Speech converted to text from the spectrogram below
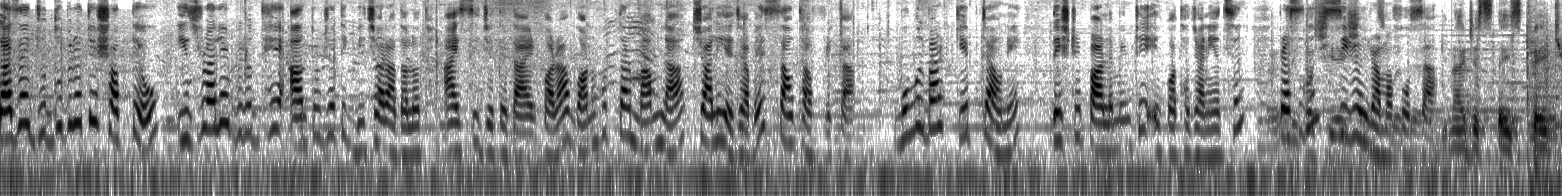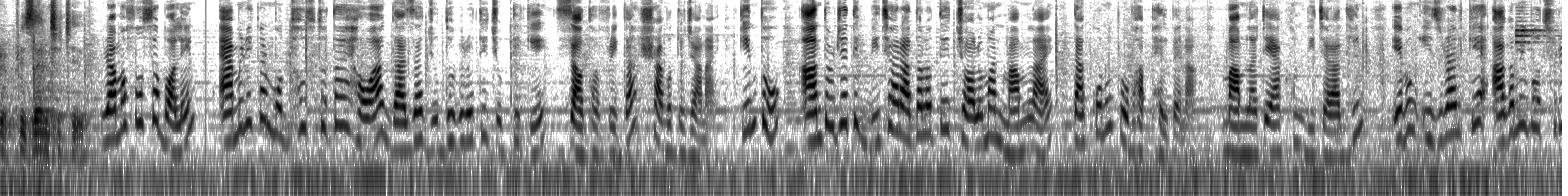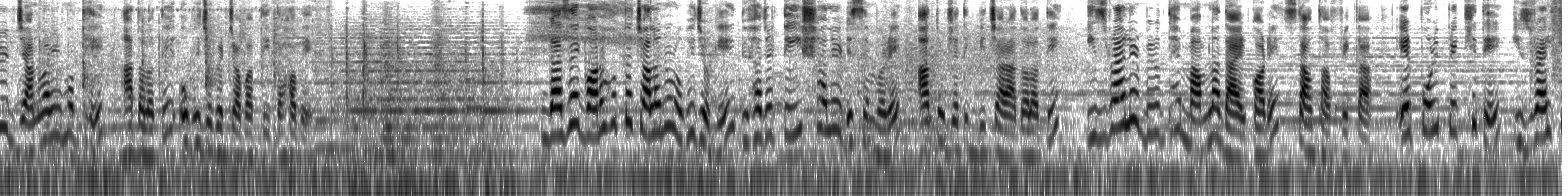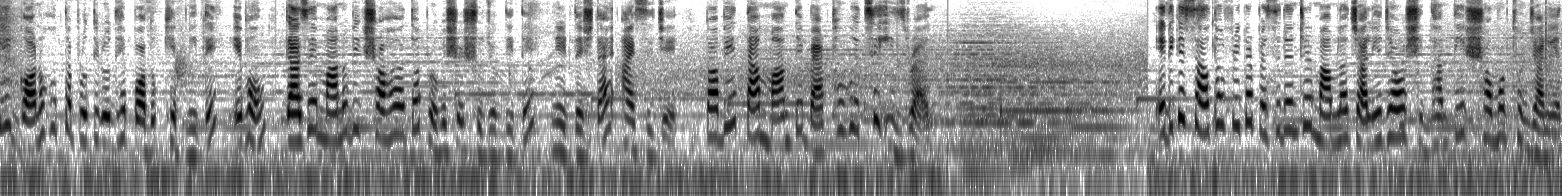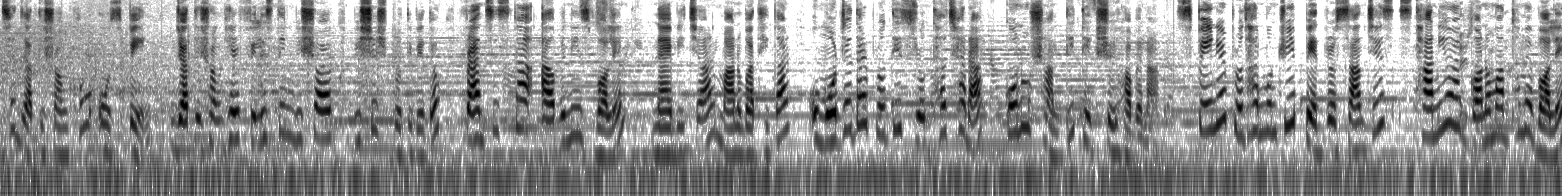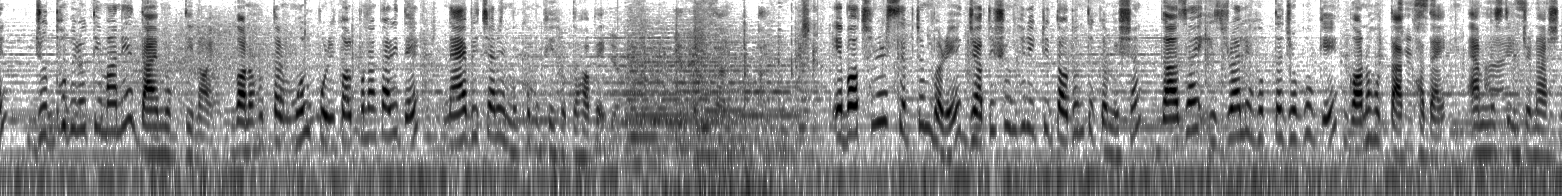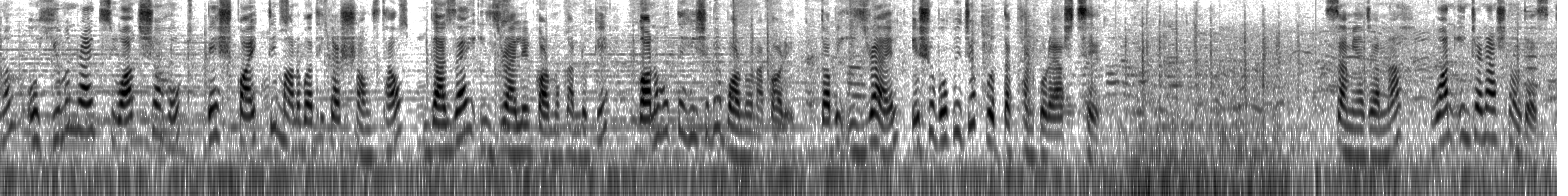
গাজায় যুদ্ধবিরতি সত্ত্বেও ইসরায়েলের বিরুদ্ধে আন্তর্জাতিক বিচার আদালত আইসিজেতে দায়ের করা গণহত্যার মামলা চালিয়ে যাবে সাউথ আফ্রিকা। মঙ্গলবার কেপ টাউনে দেশটির পার্লামেন্টে এ কথা জানিয়েছেন প্রেসিডেন্ট সিরিল রামাফোসা. রামাফোসা বলেন আমেরিকার মধ্যস্থতায় হওয়া গাজা যুদ্ধবিরতি চুক্তিকে সাউথ আফ্রিকা স্বাগত জানায়। কিন্তু আন্তর্জাতিক বিচার আদালতে চলমান মামলায় তা কোনো প্রভাব ফেলবে না। মামলাটি এখন বিচারাধীন এবং ইসরায়েলকে আগামী বছরের জানুয়ারির মধ্যে আদালতে অভিযোগের জবাব দিতে হবে। গাজায় গণহত্যা চালানোর অভিযোগে দুই হাজার তেইশ সালের ডিসেম্বরে আন্তর্জাতিক বিচার আদালতে ইসরায়েলের বিরুদ্ধে মামলা দায়ের করে সাউথ আফ্রিকা। এর পরিপ্রেক্ষিতে ইসরায়েলকে গণহত্যা প্রতিরোধে পদক্ষেপ নিতে এবং গাজায় মানবিক সহায়তা প্রবেশের সুযোগ দিতে নির্দেশ দেয় আইসিজে। তবে তা মানতে ব্যর্থ হয়েছে ইসরায়েল। এদিকে সাউথ আফ্রিকার প্রেসিডেন্টের মামলা চালিয়ে যাওয়ার সিদ্ধান্তে সমর্থন জানিয়েছে জাতিসংঘ ও স্পেন। জাতিসংঘের ফিলিস্তিন বিষয়ক বিশেষ প্রতিবেদক ফ্রান্সিসকা আলবেনিজ বলেন, ন্যায় বিচার, মানবাধিকার ও মর্যাদার প্রতি শ্রদ্ধা ছাড়া কোনো শান্তি টেকসই হবে না। স্পেনের প্রধানমন্ত্রী পেদ্রো সাঞ্চেজ স্থানীয় এক গণমাধ্যমে বলেন, যুদ্ধবিরতি মানে দায়মুক্তি নয়। গণহত্যার মূল পরিকল্পনাকারীদের ন্যায় বিচারের মুখোমুখি হতে হবে। এবছরের সেপ্টেম্বরে জাতিসংঘের একটি তদন্ত কমিশন গাজায় ইসরায়েলি হত্যাযজ্ঞকে গণহত্যা আখ্যা দেয়। অ্যামনেস্টি ইন্টারন্যাশনাল ও হিউম্যান রাইটস ওয়াচ সহ বেশ কয়েকটি মানবাধিকার সংস্থাও গাজায় ইসরায়েলের কর্মকাণ্ডকে গণহত্যা হিসেবে বর্ণনা করে। তবে ইসরায়েল এসব অভিযোগ প্রত্যাখ্যান করে আসছে। সামিয়া জান্নাহ ওয়ান ইন্টারন্যাশনাল ডেস্ক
